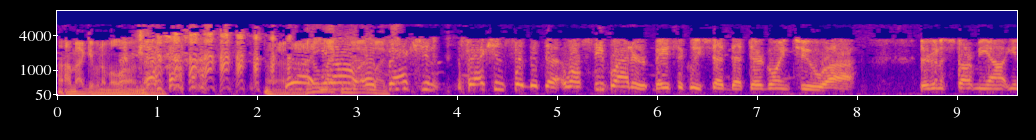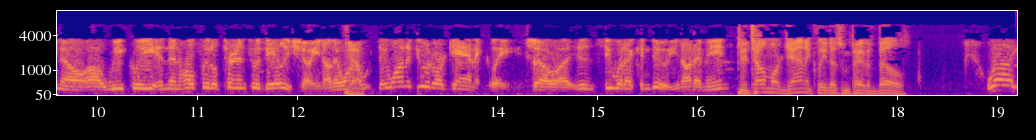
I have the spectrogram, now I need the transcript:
I'm not giving him a loan. no. Well, I don't you like him know, that uh, much. faction faction said that the well, Steve Blatter basically said that they're going to uh, they're going to start me out, you know, uh, weekly, and then hopefully it'll turn into a daily show. You know, they want to they want to do it organically. So uh, and see what I can do. You know what I mean? You tell them organically doesn't pay the bills. Well,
